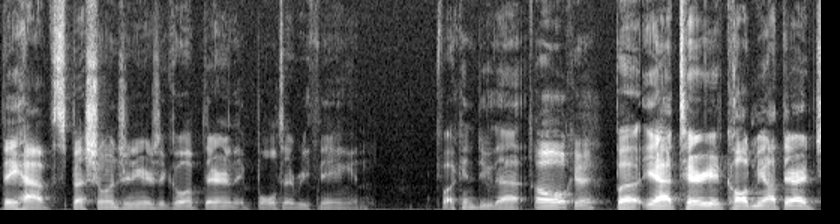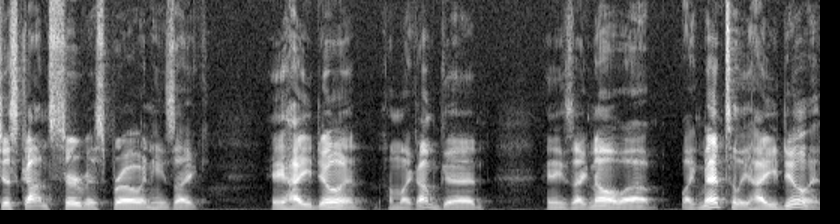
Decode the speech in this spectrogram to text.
they have special engineers that go up there and they bolt everything and fucking do that. Oh, okay. But yeah, Terry had called me out there. I'd just gotten service, bro, and he's like, "Hey, how you doing?" I'm like, "I'm good," and he's like, "No, uh, like mentally, how you doing?"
